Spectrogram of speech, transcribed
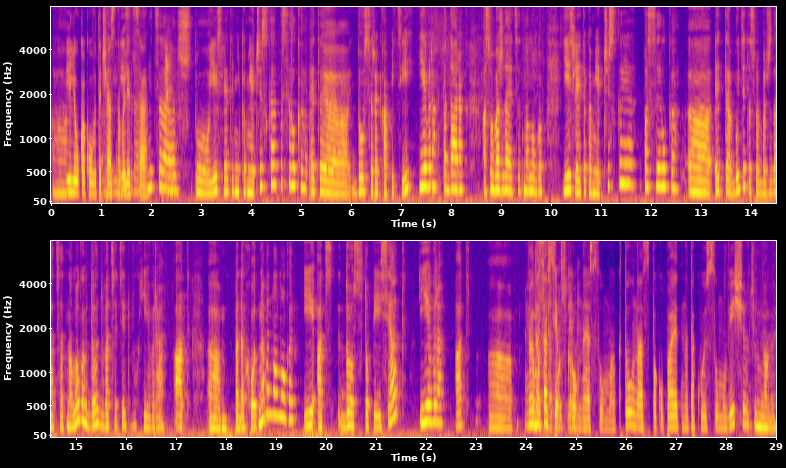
А, Или у какого-то частного есть лица? разница, что если это не коммерческая посылка, это до 45 евро подарок, освобождается от налогов. Если это коммерческая посылка, а, это будет освобождаться от налогов до 22 евро. От а, подоходного налога и от, до 150 евро от ну, это совсем пошлины. скромная сумма. Кто у нас покупает на такую сумму вещи? Очень много.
